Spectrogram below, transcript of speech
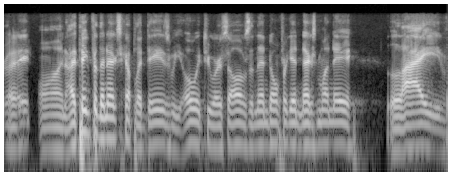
Right on. I think for the next couple of days we owe it to ourselves, and then don't forget next Monday live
